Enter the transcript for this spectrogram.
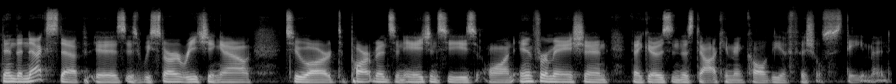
Then the next step is is we start reaching out to our departments and agencies on information that goes in this document called the official statement.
